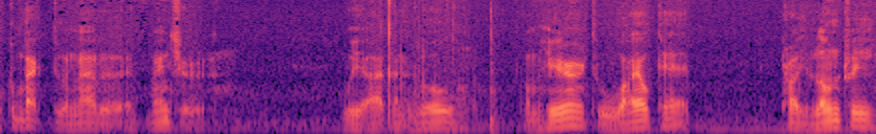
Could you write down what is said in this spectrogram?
welcome back to another adventure. We are gonna go from here to Wildcat, probably Lone Tree,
